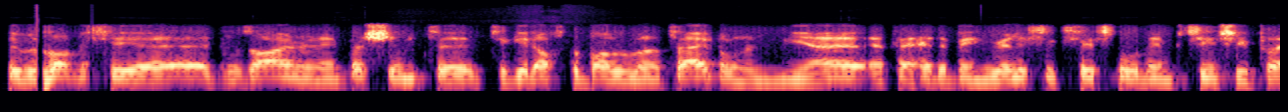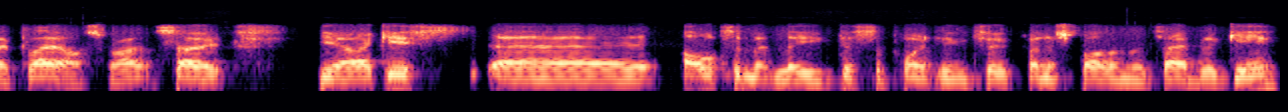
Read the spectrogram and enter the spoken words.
there was obviously a desire and ambition to, to get off the bottom of the table, and you know if it had been really successful, then potentially play playoffs, right? So you know, I guess uh, ultimately disappointing to finish bottom of the table again.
